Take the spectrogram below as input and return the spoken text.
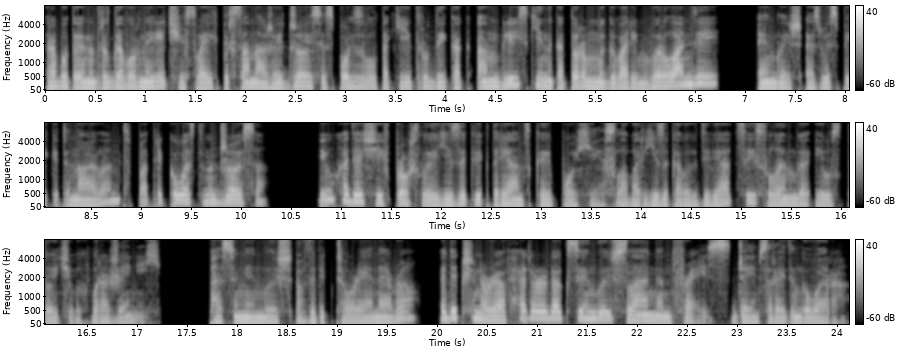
Работая над разговорной речью своих персонажей, Джойс использовал такие труды, как английский, на котором мы говорим в Ирландии, English as we speak it in Ireland Патрика Уэстона Джойса, и уходящий в прошлое язык викторианской эпохи, словарь языковых девиаций, сленга и устойчивых выражений. Passing English of the Victorian Era, A Dictionary of Heterodox English Slang and Phrase Джеймса Рейдинга Уэра.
